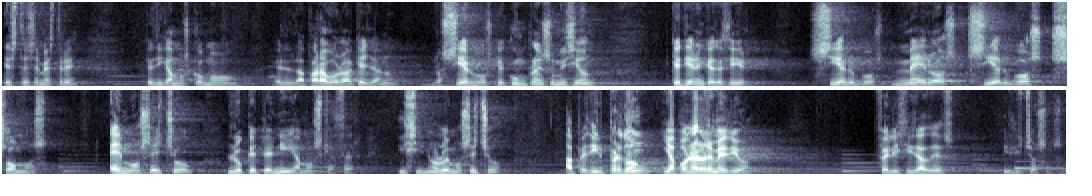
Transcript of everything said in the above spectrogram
este semestre, que digamos como la parábola aquella, ¿no? Los siervos que cumplen su misión, ¿qué tienen que decir? Siervos, meros siervos somos. Hemos hecho lo que teníamos que hacer. Y si no lo hemos hecho, a pedir perdón y a poner remedio. Felicidades y dichosos.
